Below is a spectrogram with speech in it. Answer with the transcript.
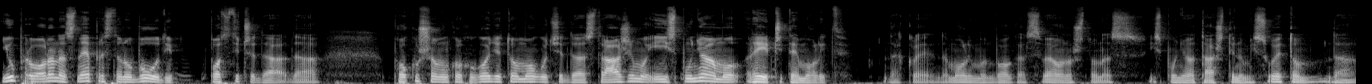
i upravo ona nas neprestano budi, podstiče da, da pokušamo koliko god je to moguće da stražimo i ispunjavamo reči te molitve. Dakle, da molimo od Boga sve ono što nas ispunjava taštinom i sujetom, da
